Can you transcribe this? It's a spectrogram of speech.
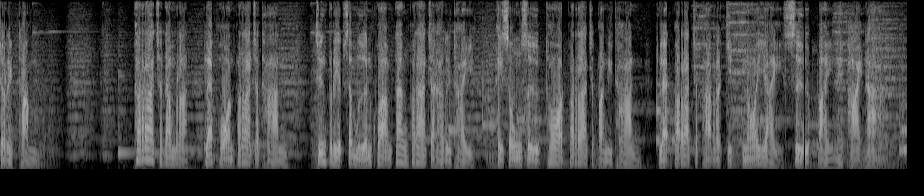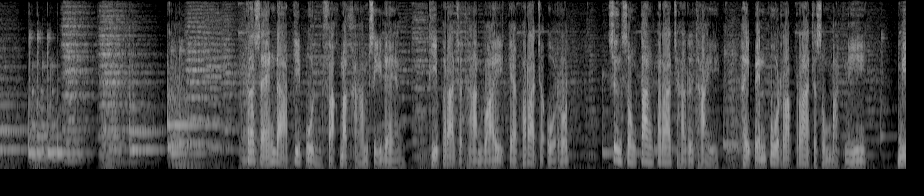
จริตธรรม พระราชดำรัสและพรพระราชทาน จึงเปรียบเสมือนความตั้งพระราชหฤทัยให้ทรงสืบทอดพระราชปณิธาน และพระราชภารกิจน้อยใหญ่สืบไปในภายหน้า พระแสงดาบญี่ปุ่นฝักมะขามสีแดงที่พระราชทานไว้แก่พระราชโอรส ซึ่งทรงตั้งพระราชหฤทัยให้เป็นผู้รับราชสมบัตินี้ มี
